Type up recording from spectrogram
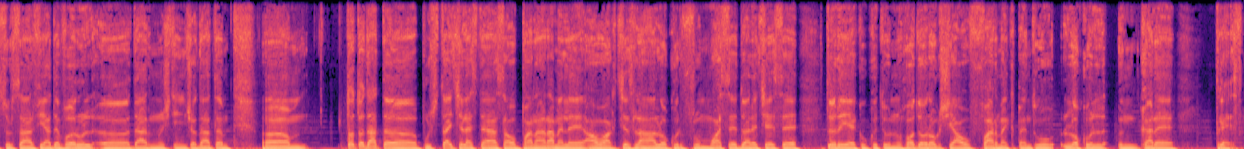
sursa ar fi adevărul, uh, dar nu știi niciodată. Uh, Totodată, puștaicele astea sau panoramele au acces la locuri frumoase, deoarece se târâie cu cât un hodorog și au farmec pentru locul în care trăiesc.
